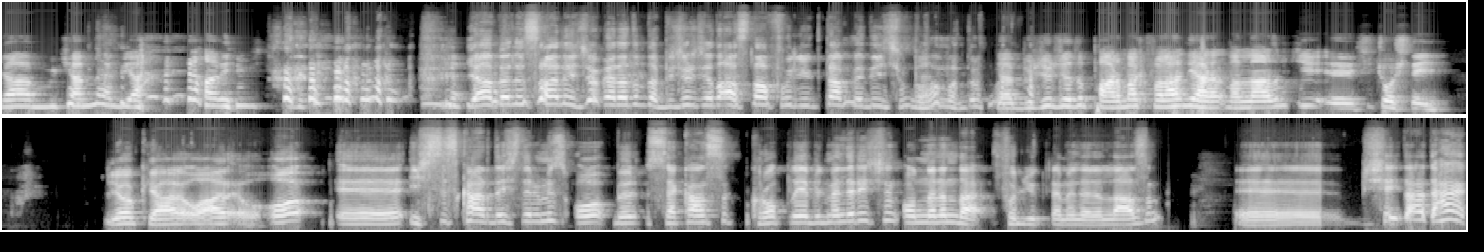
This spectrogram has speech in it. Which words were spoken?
ya mükemmel bir anıymış. ya ben o sahneyi çok aradım da Bücür Cadı asla full yüklenmediği için bulamadım. Ya bücür cadı parmak falan diye aratman lazım ki e, hiç hoş değil. Yok ya o o e, işsiz kardeşlerimiz o böyle sekansı croplayabilmeleri için onların da full yüklemeleri lazım. E, bir şey daha ha,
